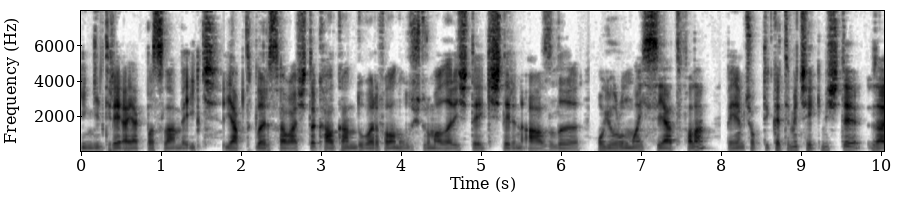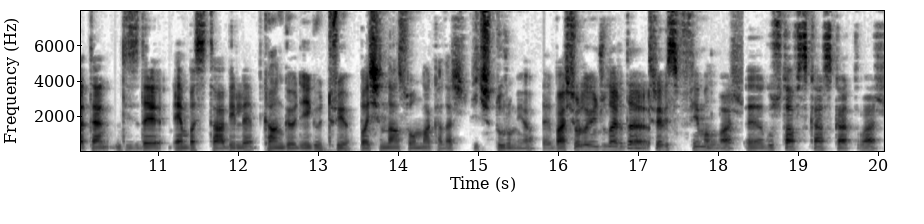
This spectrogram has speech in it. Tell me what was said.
İngiltere'ye ayak basılan ve ilk yaptıkları savaşta kalkan duvarı falan oluşturmaları işte kişilerin ağızlığı, o yorulma hissiyatı falan benim çok dikkatimi çekmişti. Zaten dizide en basit tabirle kan gövdeyi götürüyor. Başından sonuna kadar hiç durmuyor. Ee, Başrol oyuncuları da Travis Fimmel var. Ee, Gustav Skarsgård var.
